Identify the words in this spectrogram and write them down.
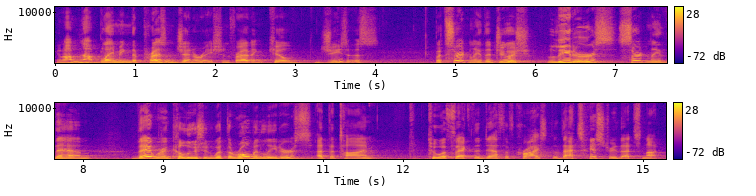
You know, I'm not blaming the present generation for having killed Jesus, but certainly the Jewish leaders, certainly them, they were in collusion with the Roman leaders at the time to affect the death of Christ. That's history, that's not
